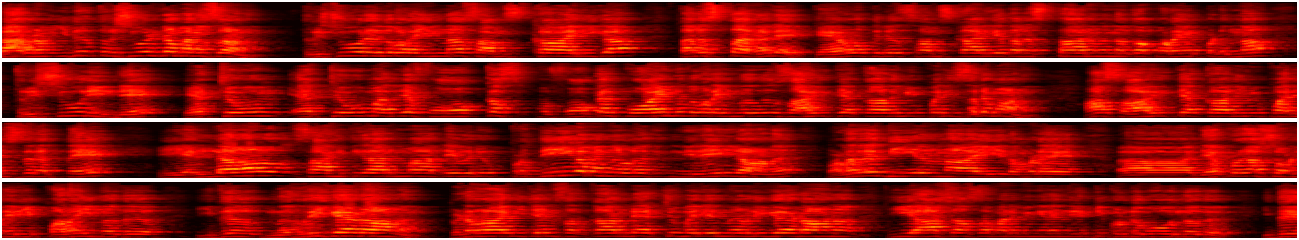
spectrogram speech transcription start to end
കാരണം ഇത് തൃശ്ശൂരിന്റെ മനസ്സാണ്. തൃശ്ശൂർ എന്ന് പറയുന്ന സാംസ്കാരിക തലസ്ഥാനം അല്ലെ? കേരളത്തിന്റെ സാംസ്കാരിക തലസ്ഥാനം എന്നൊക്കെ പറയപ്പെടുന്ന തൃശ്ശൂരിന്റെ ഏറ്റവും ഏറ്റവും അതിന്റെ ഫോക്കസ് ഫോക്കൽ പോയിന്റ് എന്ന് പറയുന്നത് സാഹിത്യ അക്കാദമി പരിസരമാണ്. ആ സാഹിത്യ അക്കാദമി പരിസരത്തെ എല്ലാ സാഹിത്യകാരന്മാരുടെയും ഒരു പ്രതീകം എന്നുള്ള നിലയിലാണ് വളരെ ധീരനായി നമ്മുടെ ജയപ്രകാശ് ഒള്ളരി പറയുന്നത്. ഇത് നെറികേടാണ്. പിണറായി വിജയൻ സർക്കാരിന്റെ ഏറ്റവും വലിയ നെറികേടാണ് ഈ ആശാ സമരം ഇങ്ങനെ നീട്ടിക്കൊണ്ടുപോകുന്നത്. ഇത്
